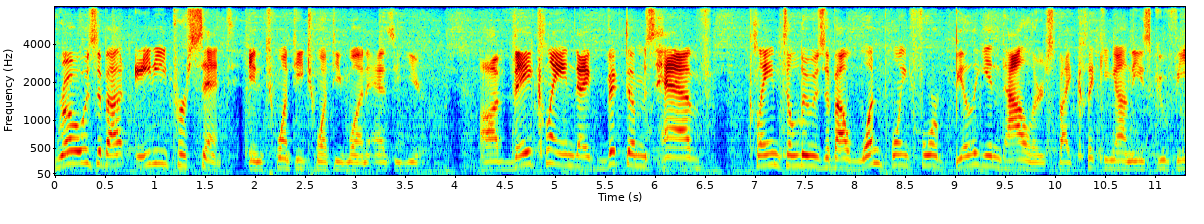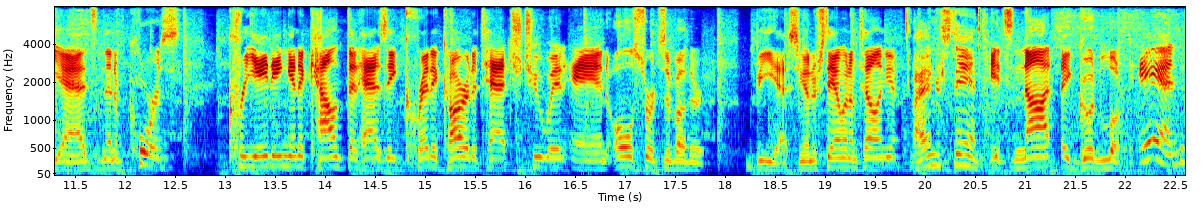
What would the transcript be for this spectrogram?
rose about 80% in 2021 as a year. Uh, they claim that victims have claimed to lose about $1.4 billion by clicking on these goofy ads. And then, of course, creating an account that has a credit card attached to it and all sorts of other BS. You understand what I'm telling you? I understand. It's not a good look. And,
